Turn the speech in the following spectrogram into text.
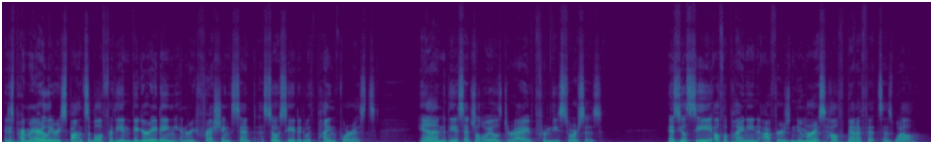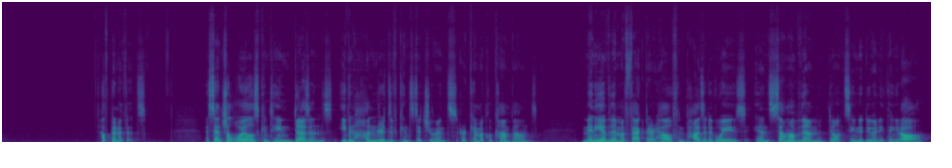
It is primarily responsible for the invigorating and refreshing scent associated with pine forests and the essential oils derived from these sources. As you'll see, alpha pinene offers numerous health benefits as well. Health benefits. Essential oils contain dozens, even hundreds of constituents or chemical compounds. Many of them affect our health in positive ways, and some of them don't seem to do anything at all.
